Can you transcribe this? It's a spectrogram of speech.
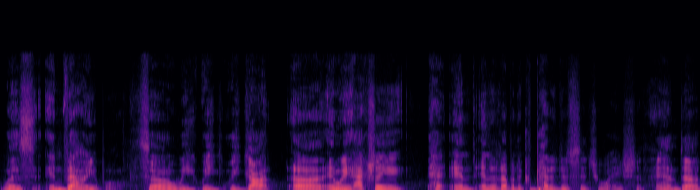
was invaluable. So we we we got uh, and we actually ended up in a competitive situation and uh,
